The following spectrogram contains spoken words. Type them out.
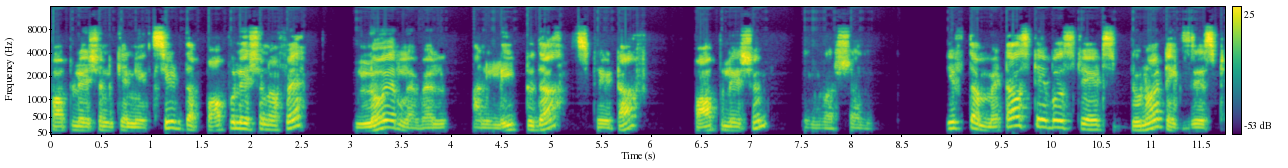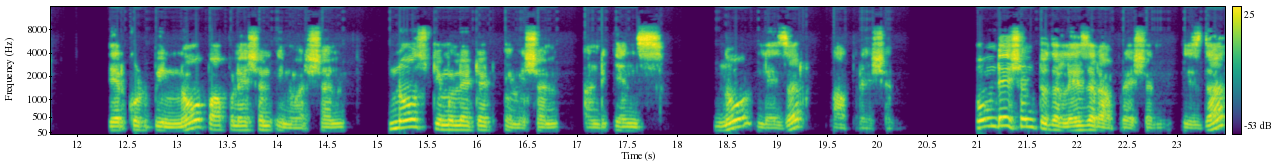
population can exceed the population of a lower level and lead to the state of population inversion. If the metastable states do not exist, there could be no population inversion, no stimulated emission, and hence no laser operation. Foundation to the laser operation is the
